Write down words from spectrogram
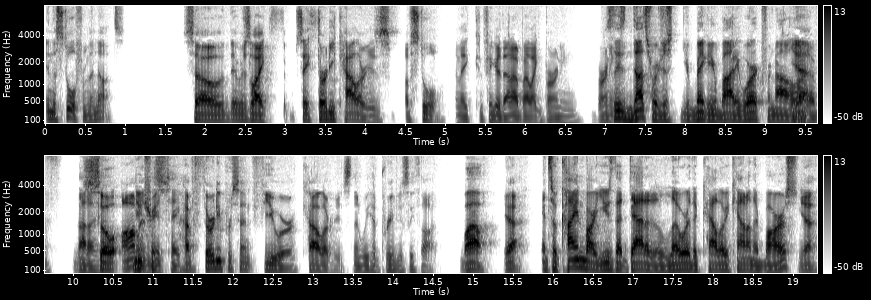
in the stool from the nuts. So there was like, say, 30 calories of stool, and they can figure that out by like burning burning. So these nuts were just you're making your body work for not a Yeah. lot of not a so almonds nutrient take. have 30% fewer calories than we had previously thought. Wow. Yeah, And so Kind Bar used that data to lower the calorie count on their bars, yeah.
